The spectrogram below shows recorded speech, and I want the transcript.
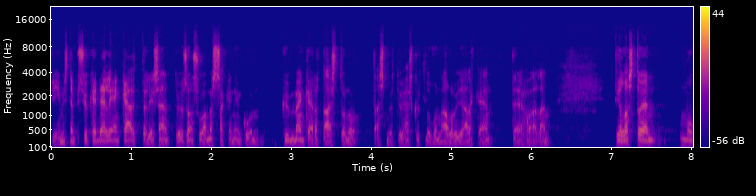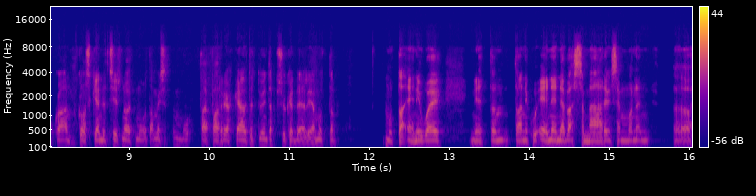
ihmisten psykedelien käyttö lisääntyy. Se on Suomessakin niin kuin kymmenkertaistunut tässä nyt 90-luvun alun jälkeen THLn tilastojen mukaan, koskien nyt siis noita muutamia tai paria käytetyintä psykedelia, mutta, mutta anyway, niin että on, tämä on niin enenevässä määrin semmoinen ö,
